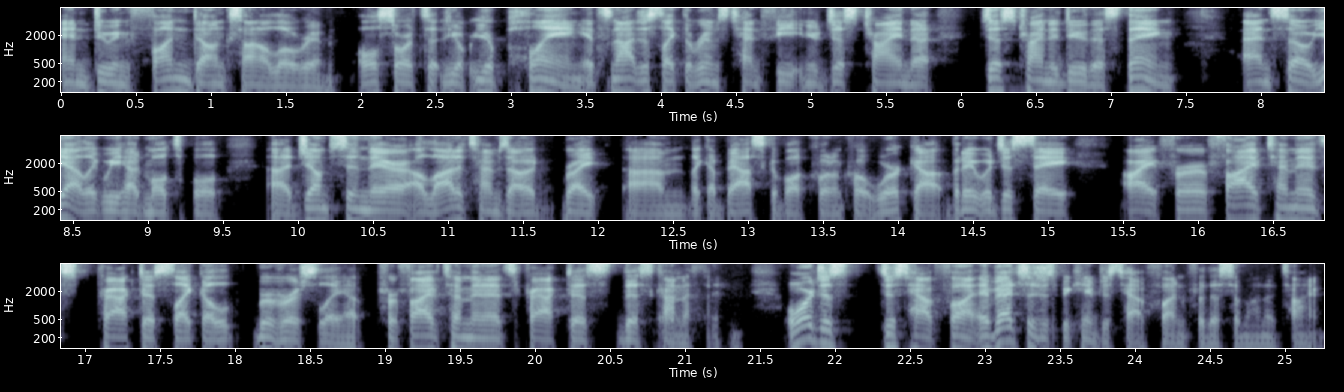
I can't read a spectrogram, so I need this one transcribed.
and doing fun dunks on a low rim. All sorts of you're playing. It's not just like the rim's 10 feet and you're just trying to just trying to do this thing. And so yeah, like we had multiple uh, jumps in there. A lot of times I would write um, like a basketball quote unquote workout, but it would just say, all right, for five ten minutes, practice like a reverse layup. For five ten minutes, practice this kind of thing. Or just just have fun. Eventually just became just have fun for this amount of time.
